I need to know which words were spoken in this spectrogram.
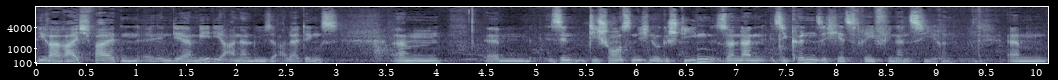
ihrer Reichweiten äh, in der Mediaanalyse allerdings ähm, ähm, sind die Chancen nicht nur gestiegen, sondern sie können sich jetzt refinanzieren. Ähm,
